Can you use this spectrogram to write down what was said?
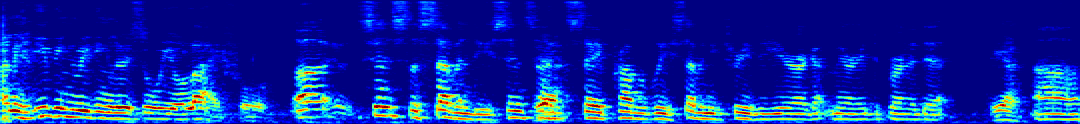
I mean, have you been reading Lewis all your life, or uh, since the '70s? Since yeah. I'd say probably '73, the year I got married to Bernadette. Yeah. Uh,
